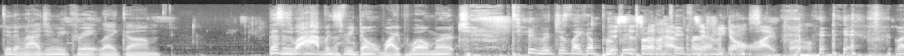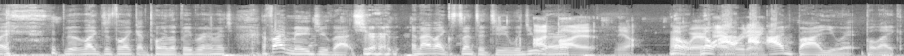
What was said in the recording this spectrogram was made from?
Dude, imagine we create like um. This is what happens if we don't wipe well merch. Dude, with just like a poopy This is toilet what happens paper if image. you don't wipe well. like, like just like a toilet paper image. If I made you that shirt and I like sent it to you, would you wear I'd it? buy it. Yeah. No, I'd wear no, it every day. I, I'd buy you it, but like,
